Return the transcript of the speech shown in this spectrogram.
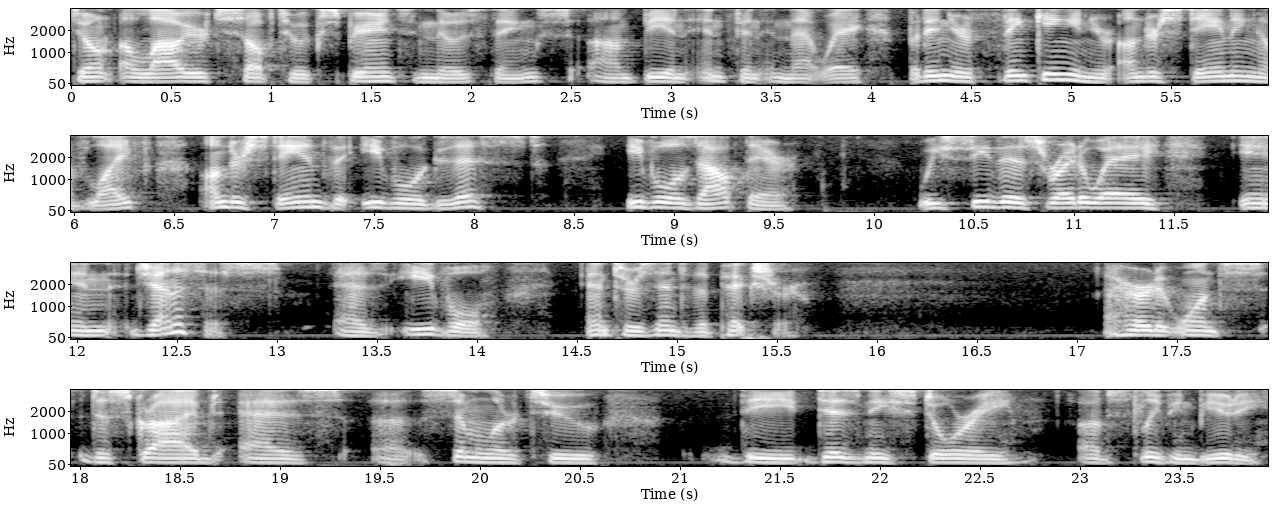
don't allow yourself to experiencing those things. Um, be an infant in that way, but in your thinking and your understanding of life, understand that evil exists. Evil is out there. We see this right away in Genesis as evil enters into the picture. I heard it once described as uh, similar to the Disney story of Sleeping Beauty.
